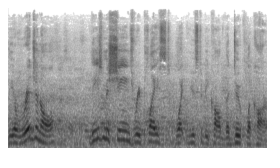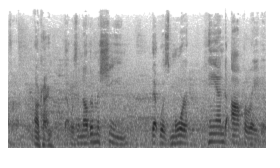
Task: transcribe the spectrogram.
the original, these machines replaced what used to be called the duplicarver. Ok. That was another machine that was more hand operated.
